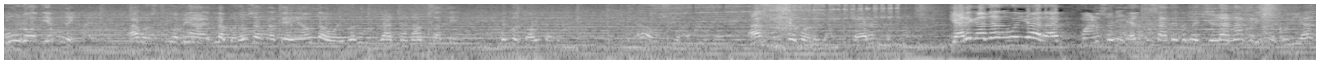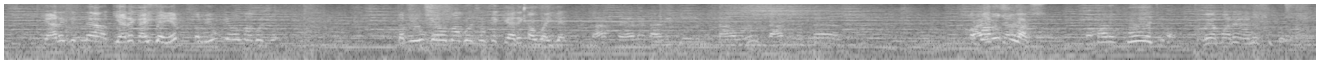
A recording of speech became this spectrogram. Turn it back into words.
હું રોત એમ નહીં. આ વસ્તુ અમે એટલા ભરોસા સાથે અહીંયા આવતા હોય બરોબર? બ્રાન્ડના નામ સાથે. લોકો આવતા. આ શું છે? પણ? યાર? ક્યારેક આ ના હોય યાર. આ માણસોની હેલ્થ સાથે તમે ચેડા ના કરી શકો યાર. ક્યારેક એટલે ક્યારેક આવી જાય એમ. તમે એવું કહેવા માંગો છો? તમે એવું કહેવા માંગો છો કે ક્યારેક આવું આવી જાય? ના ત્યારે જાય એવું ના હોય. તમારો શું વાંક તમારો કોઈ જ વાત. હવે અમારે આને શું કરવાનું?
